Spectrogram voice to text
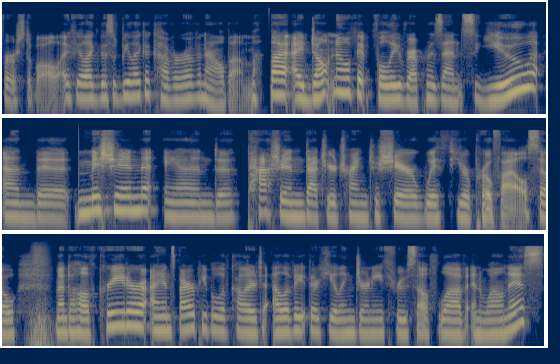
first of all. I feel like this would be like a cover of an album, but I don't know if it fully represents you and the mission and passion that you're trying to share with your profile. So, mental health creator, I inspire people of color to elevate their healing journey through self love and wellness.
